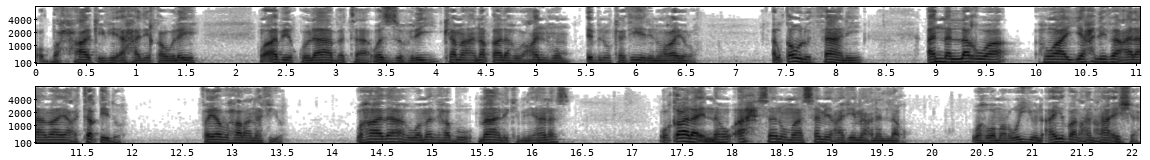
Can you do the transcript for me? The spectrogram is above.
والضحاك في أحد قوليه وأبي قلابة والزهري كما نقله عنهم ابن كثير وغيره. القول الثاني أن اللغو هو أن يحلف على ما يعتقده فيظهر نفيه. وهذا هو مذهب مالك بن أنس وقال إنه أحسن ما سمع في معنى اللغو وهو مروي أيضا عن عائشة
